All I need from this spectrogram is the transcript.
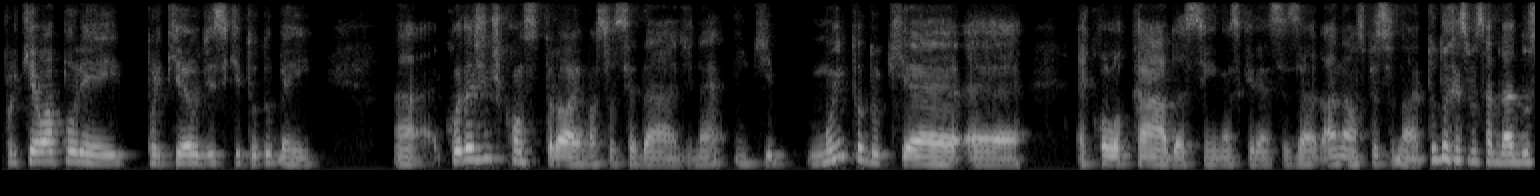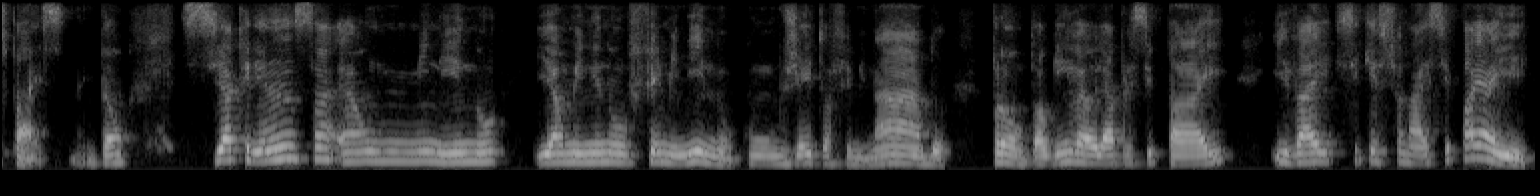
porque eu apurei, porque eu disse que tudo bem. Ah, quando a gente constrói uma sociedade, né, em que muito do que é, é, é colocado assim nas crianças, ah, não, as pessoas não, é tudo responsabilidade dos pais. Né? Então, se a criança é um menino e é um menino feminino, com um jeito afeminado, pronto, alguém vai olhar para esse pai e vai se questionar: esse pai aí,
